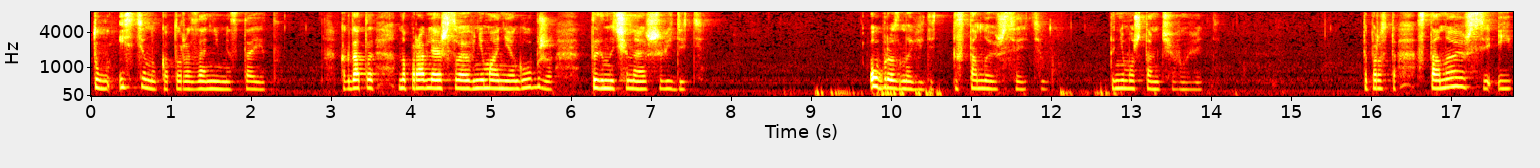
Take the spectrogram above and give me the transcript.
ту истину, которая за ними стоит. Когда ты направляешь свое внимание глубже, ты начинаешь видеть, образно видеть, ты становишься этим. Ты не можешь там ничего увидеть. Ты просто становишься и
